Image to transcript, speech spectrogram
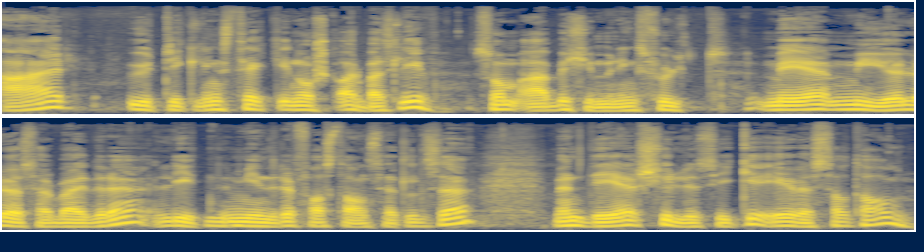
er utviklingstrekk i norsk arbeidsliv som er bekymringsfullt. Med mye løsarbeidere, liten, mindre fast ansettelse. Men det skyldes ikke EØS-avtalen.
